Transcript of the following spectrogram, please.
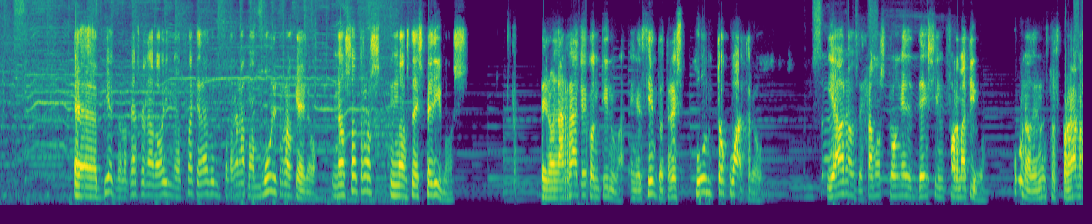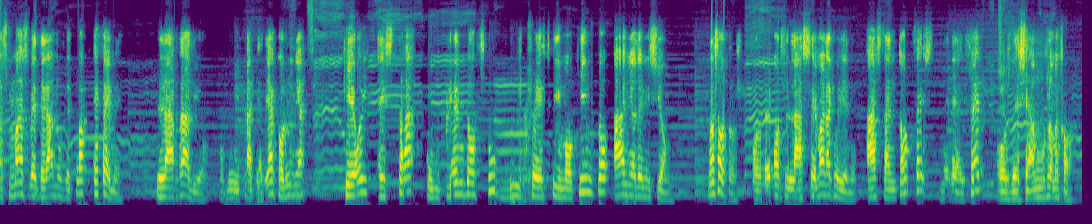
eh, viendo lo que ha sonado hoy, nos ha quedado un programa muy rockero. Nosotros nos despedimos, pero la radio continúa en el 103.4. Y ahora os dejamos con el desinformativo, uno de nuestros programas más veteranos de Quack FM, la radio comunitaria de A Coruña que hoy está cumpliendo su vigésimo quinto año de emisión. Nosotros volvemos la semana que viene. Hasta entonces, Medea y Fer, os deseamos lo mejor.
